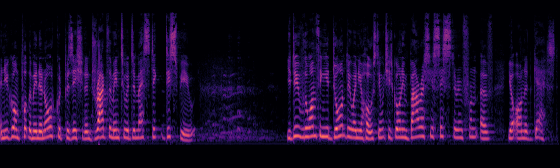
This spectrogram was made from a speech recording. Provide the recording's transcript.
and you go and put them in an awkward position and drag them into a domestic dispute. You do the one thing you don't do when you're hosting, which is go and embarrass your sister in front of your honoured guest.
